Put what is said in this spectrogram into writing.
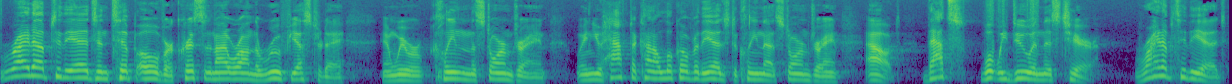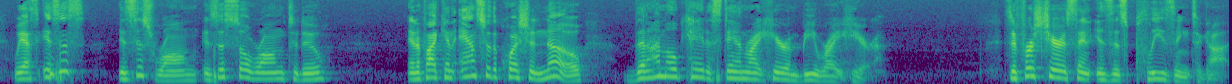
right up to the edge and tip over. Chris and I were on the roof yesterday, and we were cleaning the storm drain. When you have to kind of look over the edge to clean that storm drain out, that's what we do in this chair. Right up to the edge. We ask, is this, is this wrong? Is this so wrong to do? And if I can answer the question no, then I'm okay to stand right here and be right here. So first chair is saying, is this pleasing to God?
